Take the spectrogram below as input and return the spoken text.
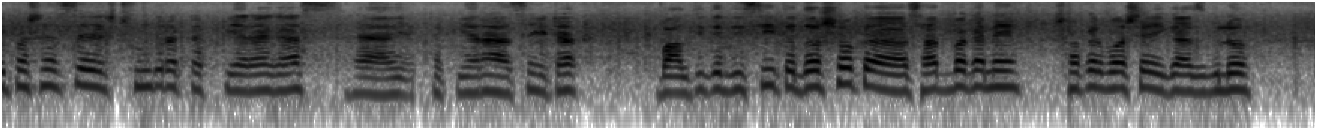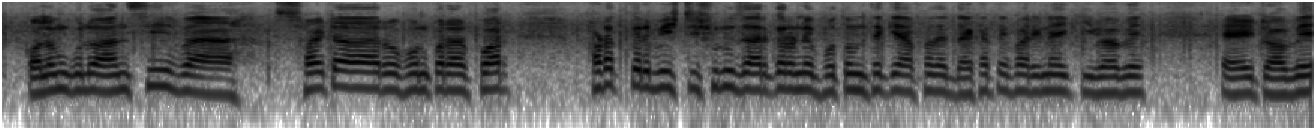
এই পাশে আছে সুন্দর একটা পেয়ারা গাছ। হ্যাঁ একটা পেয়ারা আছে, এটা বালতিতে দিছি। তো দর্শক ছাদ বাগানে শখের বসে এই গাছগুলো, কলমগুলো আনছি বা ছয়টা রোপণ করার পর হঠাৎ করে বৃষ্টি শুরু, যার কারণে প্রথম থেকে আপনাদের দেখাতে পারি নাই কীভাবে এই টবে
